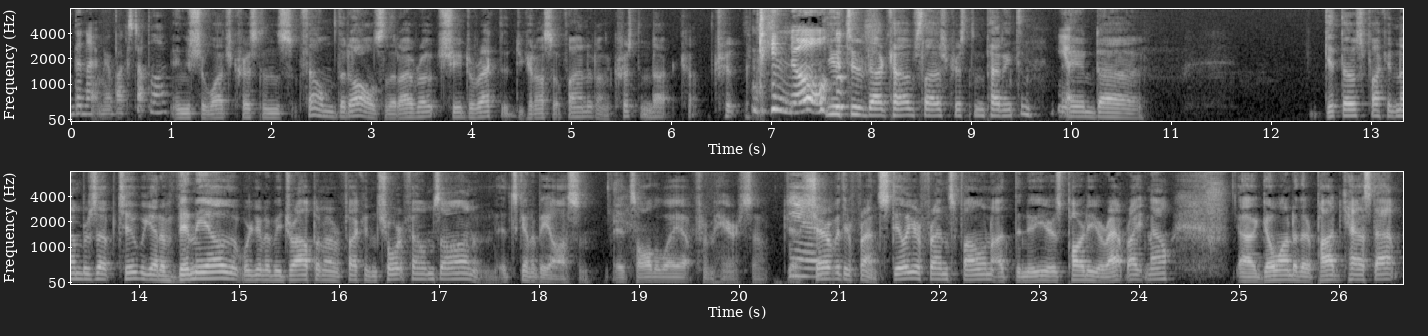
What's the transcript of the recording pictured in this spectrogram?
TheNightmareBox.blog. and you should watch Kristen's film, The Dolls, that I wrote, she directed. You can also find it on Kristen.com, no. youtube.com slash Kristen Pennington. Yep. And uh, get those fucking numbers up too. We got a Vimeo that we're going to be dropping our fucking short films on, and it's going to be awesome. It's all the way up from here. So just Yeah. share it with your friends. Steal your friend's phone at the New Year's party you're at right now. Uh, go onto their podcast app,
